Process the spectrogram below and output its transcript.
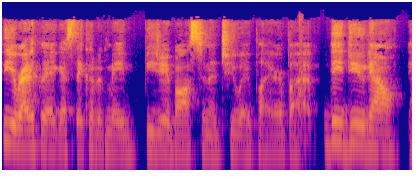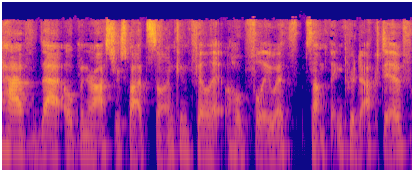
Theoretically, I guess they could have made BJ Boston a two way player, but they do now have that open roster spot still and can fill it hopefully with something productive.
